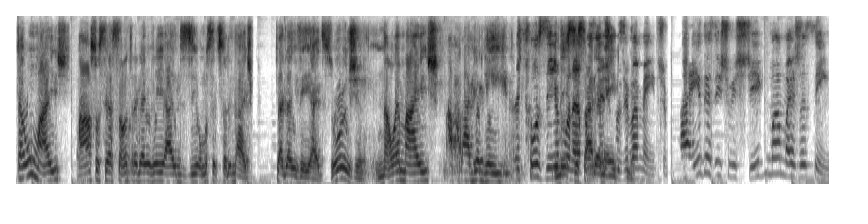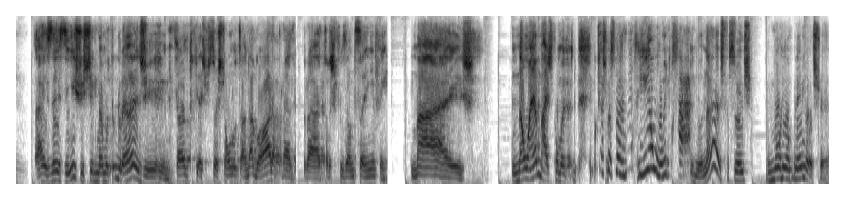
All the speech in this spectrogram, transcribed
tão mais a associação entre HIV, AIDS e homossexualidade. Que HIV e AIDS hoje não é mais a praga gay. Exclusivo, né? necessariamente. né? exclusivamente. Ainda existe o estigma, mas assim. Mas existe, o estigma é muito grande, tanto que as pessoas estão lutando agora para transfusão de sangue, enfim. Mas não é mais como. Porque as pessoas morriam muito rápido, né? As pessoas morriam que nem mosca.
